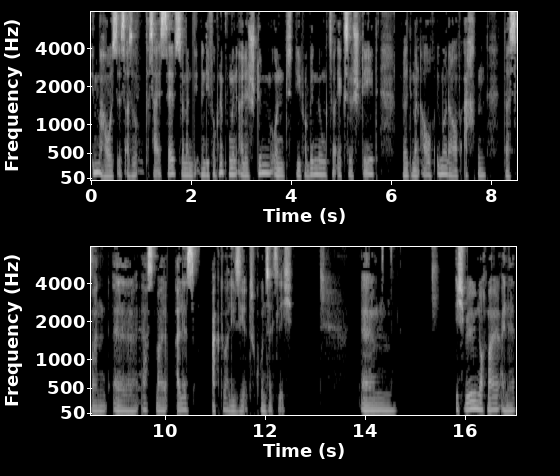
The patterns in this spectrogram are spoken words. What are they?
im Haus ist, also das heißt, selbst wenn man die, wenn die Verknüpfungen alle stimmen und die Verbindung zur Excel steht, sollte man auch immer darauf achten, dass man äh, erstmal alles aktualisiert, grundsätzlich. Ähm, ich will nochmal eine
